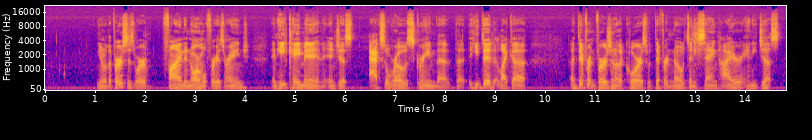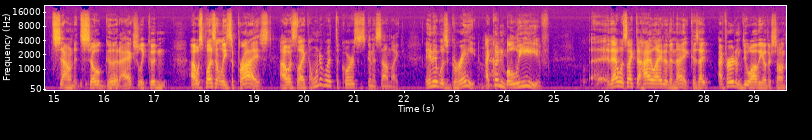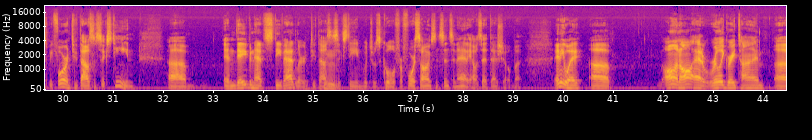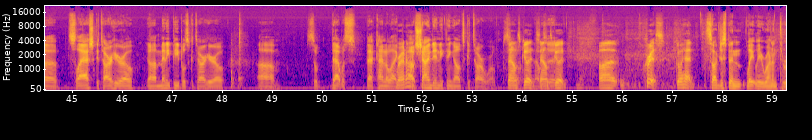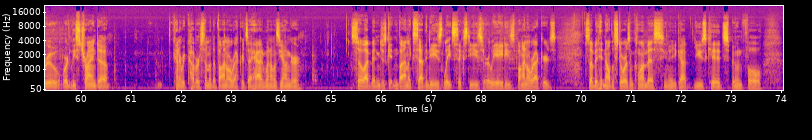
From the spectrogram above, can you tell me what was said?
you know the verses were fine and normal for his range, and he came in and just Axl Rose screamed that the he did like a a different version of the chorus with different notes, and he sang higher, and he just sounded so good. I actually couldn't. I was pleasantly surprised. I was like, I wonder what the chorus is going to sound like, and it was great. I couldn't believe uh, that was like the highlight of the night because I I've heard him do all the other songs before in 2016, uh, and they even had Steve Adler in 2016, which was cool for four songs in Cincinnati. I was at that show, but anyway, uh, all in all, I had a really great time. Uh, slash Guitar Hero, uh, many people's Guitar Hero. Um, so that was that kind of like Right outshined anything else Guitar World. Sounds So good. Sounds good. Uh, Chris, go ahead. So I've just been lately running through, or at least trying to kind of recover some of the vinyl records I had when I was younger. So I've been just getting buying like 70s, late 60s, early 80s vinyl records. So I've been hitting all the stores in Columbus. You know, you got Used Kids, Spoonful,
